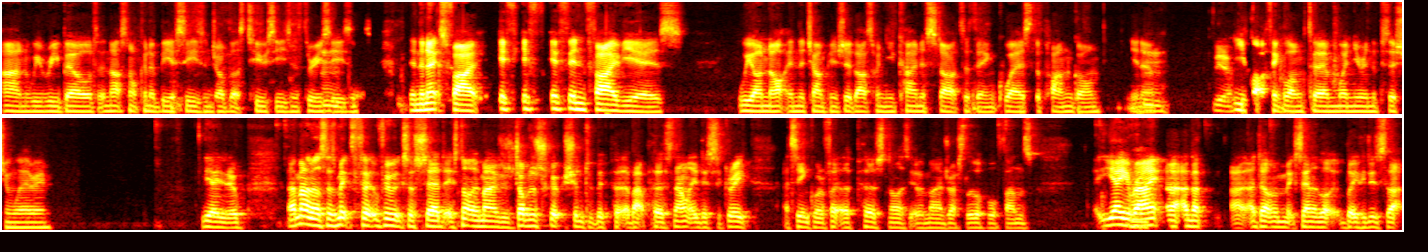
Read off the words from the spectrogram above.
and we rebuild and that's not going to be a season job that's two seasons three mm. seasons. In the next five if if if in five years we are not in the championship that's when you kind of start to think where's the plan gone? You know? Mm. yeah. You've got to think long term when you're in the position we're in. Yeah you do. Uh, Manuel says Mick a few weeks have said it's not a manager's job description to be put about personality disagree. I think we reflect the personality of a manager as Liverpool fans. Yeah, you're right, and I, I don't remember saying lot, but if he did that,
